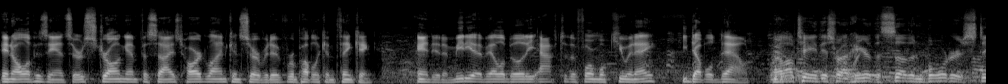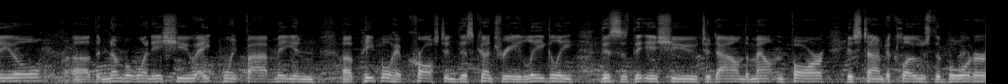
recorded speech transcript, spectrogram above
In all of his answers, Strong emphasized hardline conservative Republican thinking and in a media availability after the formal Q&A, he doubled down. Well, I'll tell you this right here, the southern border is still uh, the number one issue. 8.5 million uh, people have crossed into this country illegally. This is the issue to die on the mountain for. It's time to close the border.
